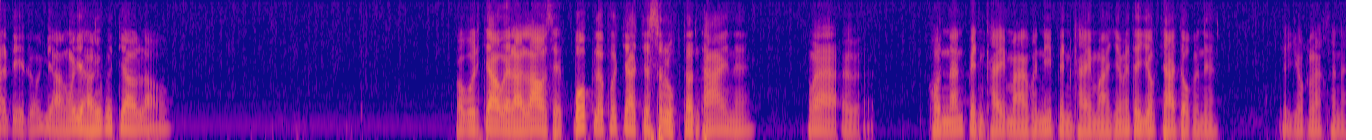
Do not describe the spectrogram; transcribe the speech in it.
อดีตบางอย่างไม่อยากให้พระเจ้าเล่าพระพุทธเจ้าเวลาเล่าเสร็จปุ๊บแล้วพระเจ้าจะสรุปตอนท้ายนะว่าเออคนนั้นเป็นใครมาคนนี้เป็นใครมาจะไม่ได้ยกชาดกกันเนี่ยจะยกลักษณะ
